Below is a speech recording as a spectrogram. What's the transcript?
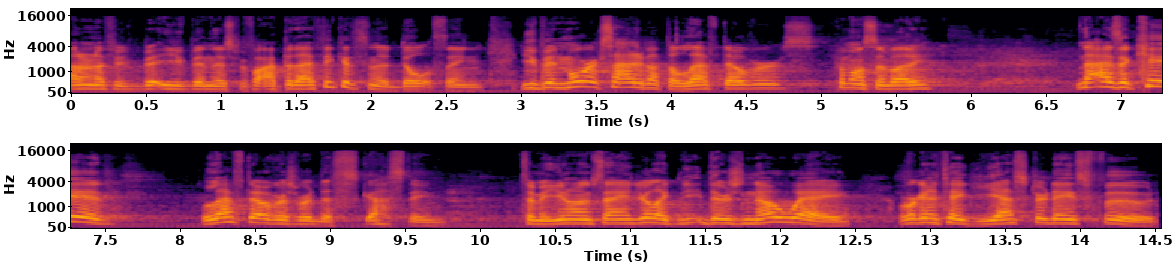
I don't know if you've been, you've been this before, but I think it's an adult thing. You've been more excited about the leftovers. Come on, somebody. Now, as a kid, leftovers were disgusting to me. You know what I'm saying? You're like, there's no way we're going to take yesterday's food,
